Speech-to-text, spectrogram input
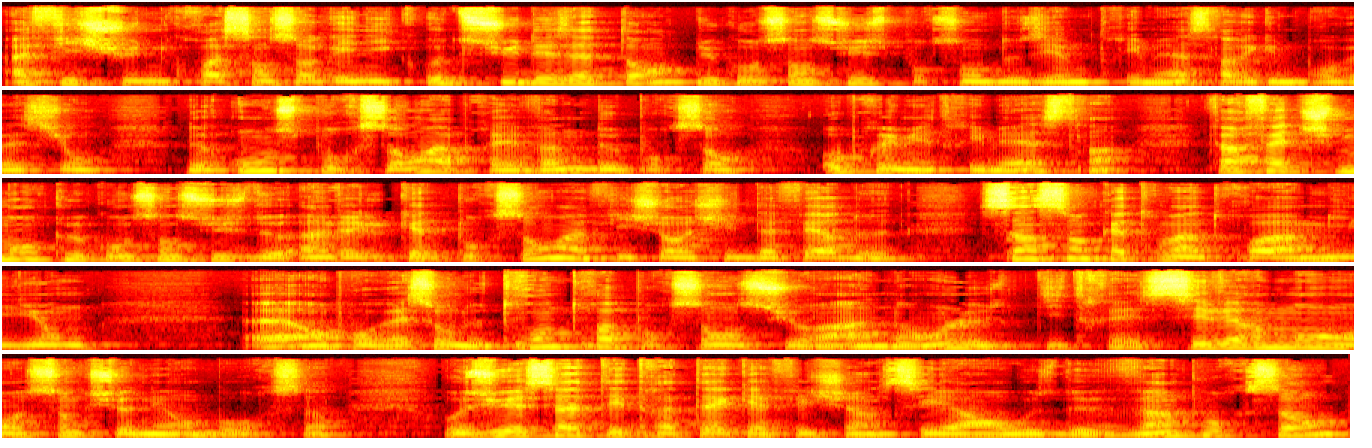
affiche une croissance organique au-dessus des attentes du consensus pour son deuxième trimestre, avec une progression de 11% après 22% au premier trimestre. Farfetch manque le consensus de 1,4%, affichant un chiffre d'affaires de 583 millions euh, en progression de 33% sur un an. Le titre est sévèrement sanctionné en bourse. Aux USA, Tetra Tech affiche un CA en hausse de 20%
